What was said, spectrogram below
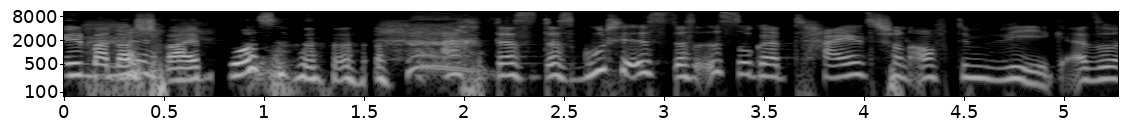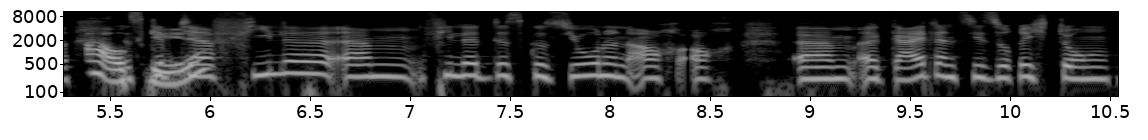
wen man da schreiben muss. Ach, das, das Gute ist, das ist sogar teils schon auf dem Weg. Also ah, okay. es gibt ja viele, ähm, viele Diskussionen, auch, auch ähm, äh, Guidelines, die so Richtung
